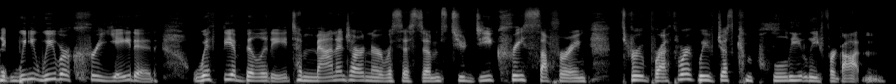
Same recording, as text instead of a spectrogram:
like we we were created with the ability to manage our nervous systems to decrease suffering through breath work we've just completely forgotten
